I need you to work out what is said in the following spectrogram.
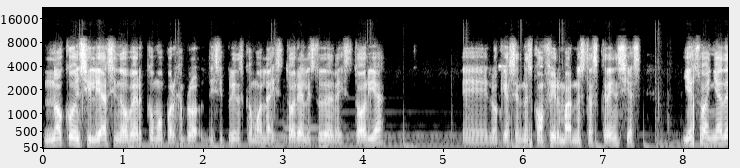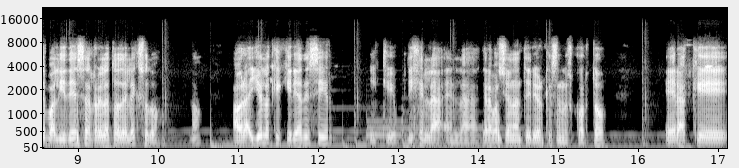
no conciliar, sino ver cómo, por ejemplo, disciplinas como la historia, el estudio de la historia, eh, lo que hacen es confirmar nuestras creencias. Y eso añade validez al relato del Éxodo, ¿no? Ahora, yo lo que quería decir, y que dije en la, en la grabación anterior que se nos cortó, era que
